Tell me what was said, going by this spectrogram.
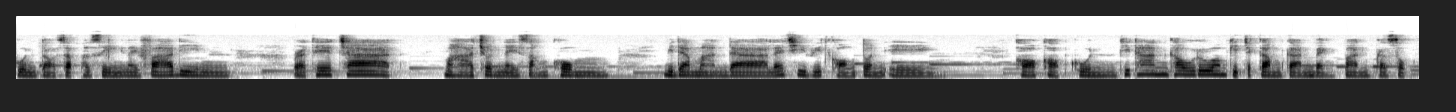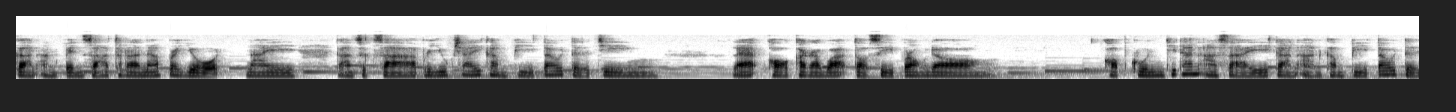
คุณต่อสรรพสิ่งในฟ้าดิน ประเทศชาติ มหาชนในสังคม บิดามารดาและชีวิตของตนเอง ขอขอบคุณที่ท่านเข้าร่วมกิจกรรมการแบ่งปันประสบการณ์อันเป็นสาธารณประโยชน์ในการศึกษาประยุกต์ใช้คำพีเต้าเต๋อจริง และขอคารวะต่อสี่ปรองดอง ขอบคุณที่ท่านอาศัยการอ่านคำพีเต้าเต๋อ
